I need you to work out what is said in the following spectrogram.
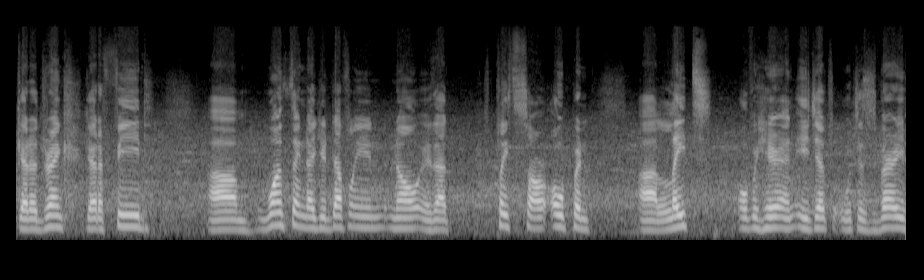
get a drink, get a feed. Um, one thing that you definitely know is that places are open uh, late over here in Egypt, which is very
